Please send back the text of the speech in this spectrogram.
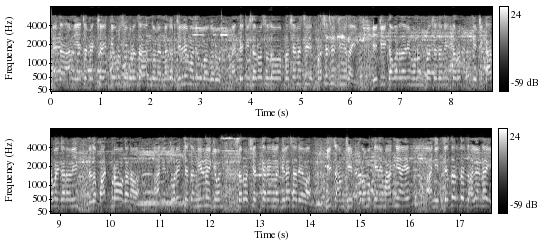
नाहीतर आम्ही याच्यापेक्षाही तीव्र सुग्रचं आंदोलन नगर जिल्ह्यामध्ये उभा करू. आणि त्याची सर्वस्व प्रशासनाची प्रशासनाची राहील. याची खबरदारी म्हणून प्रशासनाने त्वरित त्याची कारवाई करावी त्याचा पाठपुरावा करावा आणि त्वरित त्याचा निर्णय घेऊन सर्व शेतकऱ्यांना दिलासा द्यावा. हीच आमची प्रामुख्याने मागणी आहे आणि ते जर झालं नाही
